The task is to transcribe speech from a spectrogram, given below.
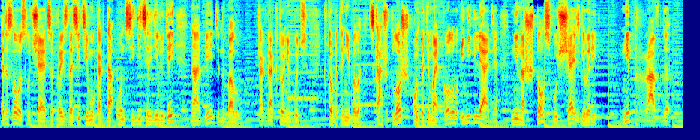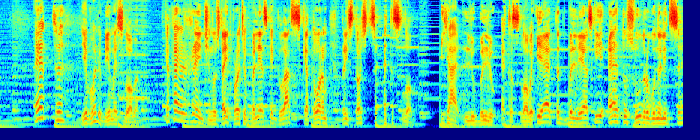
Это слово случается произносить ему, когда он сидит среди людей на обеде, на балу. Когда кто-нибудь, кто бы то ни было, скажет ложь, он поднимает голову и, не глядя ни на что, смущаясь, говорит «Неправда». Это его любимое слово. Какая женщина устоит против блеска глаз, с которым произносится это слово? Я люблю это слово, и этот блеск, и эту судорогу на лице.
